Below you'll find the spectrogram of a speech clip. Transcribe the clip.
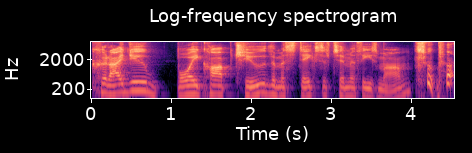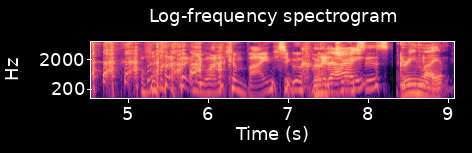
Could I do Boy Cop 2, The Mistakes of Timothy's Mom? you want to combine two of my Could I? choices? Green light.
